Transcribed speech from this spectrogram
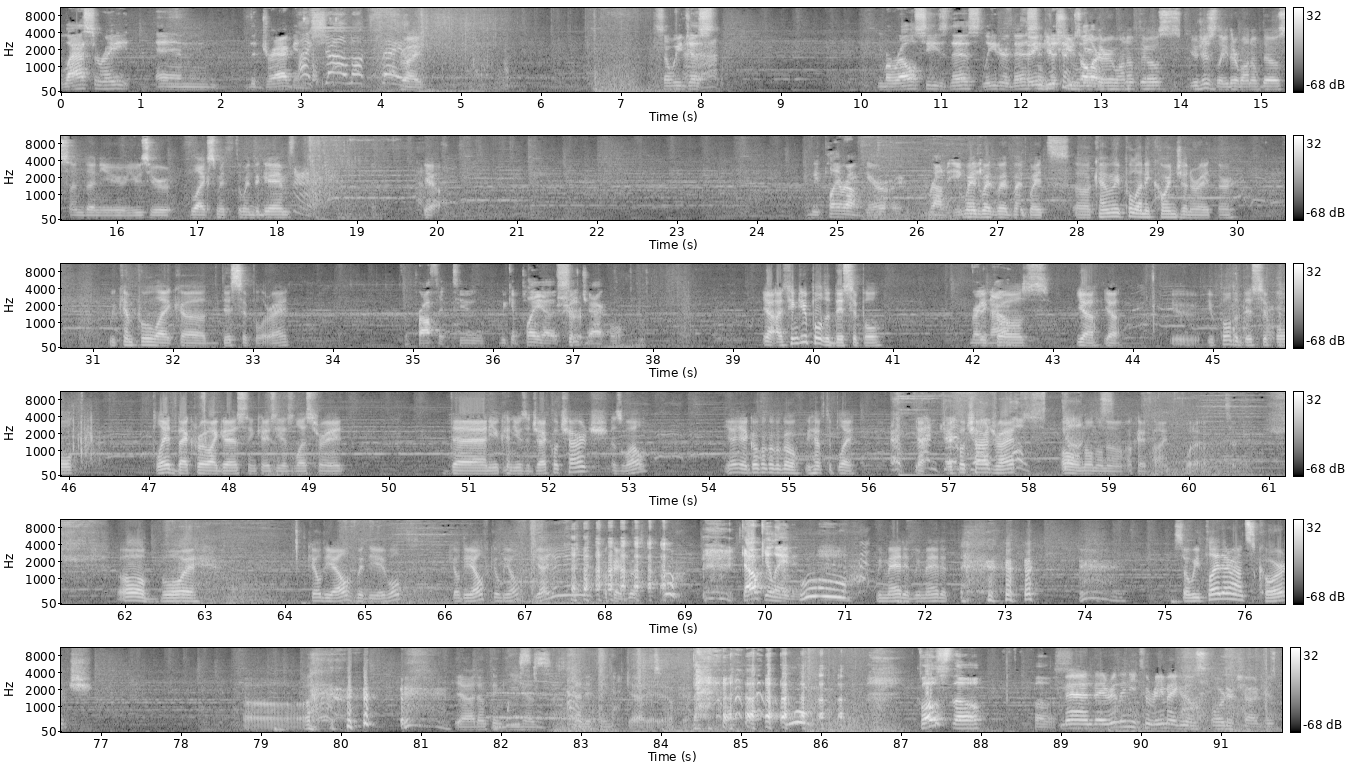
lacerate and the dragon. I shall not fail. right. So we just Morel sees this, leader I this, think and you just can use all leader our. one of those. You just leader one of those, and then you use your blacksmith to win the game. Yeah. We play around Garrett, around Iggy. Wait, wait, wait, wait, wait. Uh, can we pull any coin generator? We can pull like a disciple, right? The prophet too. We could play a sea jackal Yeah, I think you pull the disciple right now. because yeah, yeah. You you pull the disciple, play it back row, I guess, in case he has lacerate. Then you can use a jackal charge as well. Yeah, yeah, go, go, go, go, go. We have to play. Yeah, jackal charge, right? Oh no, no, no. Okay, fine, whatever. It's okay. Oh boy. Kill the elf with the evil. Kill the elf. Kill the elf. Yeah, yeah, yeah. yeah. okay, good. Whew. Calculated. Woo! We made it, we made it. so we played around Scorch. Uh... yeah, I don't think he has anything. Yeah, yeah, yeah, okay. Close though. Close. Man, they really need to remake those order charges.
